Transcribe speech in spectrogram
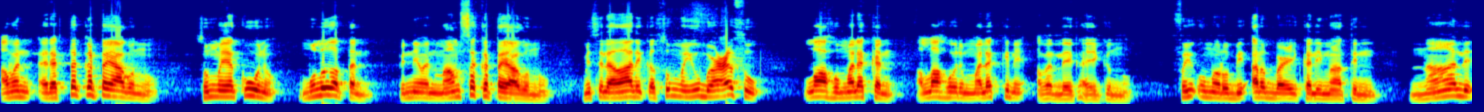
അവൻ രക്തക്കട്ടയാകുന്നു. സുമ്മയക്കൂനു മുളുകത്തൻ. പിന്നെ അവൻ മാംസക്കട്ടയാകുന്നു. മിസിൽ അതാലിക്ക സുമ്മ യുബഅസു. അള്ളാഹു മലക്കൻ. അള്ളാഹു ഒരു മലക്കിനെ അവരിലേക്ക് അയക്കുന്നു. ഫൈ ഉമറുബി ബി അർബഴി കലിമാത്തിൻ. നാല്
